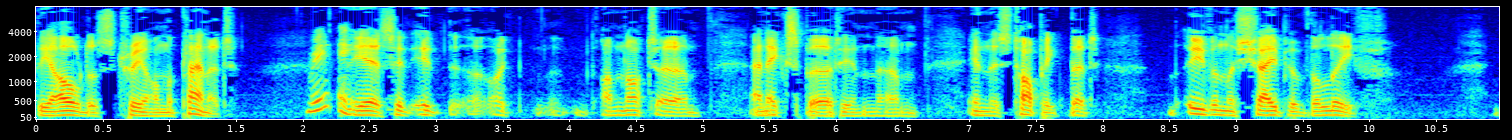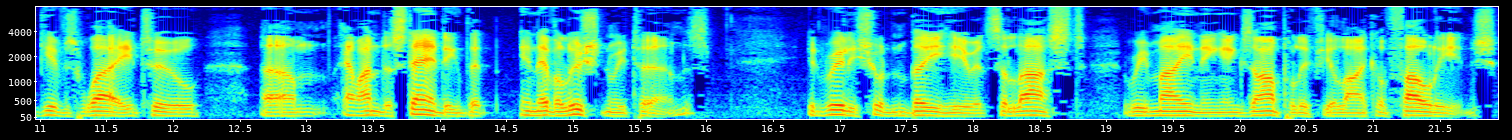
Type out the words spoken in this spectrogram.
the oldest tree on the planet. really? Yes, it, it, uh, I'm not uh, an expert in um, in this topic, but even the shape of the leaf gives way to um, our understanding that, in evolutionary terms, it really shouldn't be here. It's the last remaining example, if you like, of foliage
